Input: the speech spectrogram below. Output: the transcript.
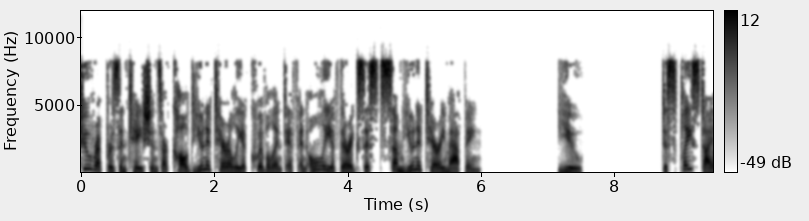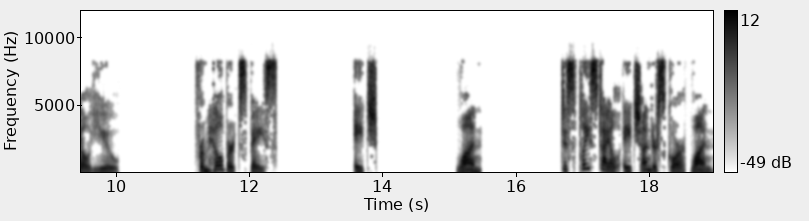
two representations are called unitarily equivalent if and only if there exists some unitary mapping. U. Display style U. From Hilbert space. H. 1 display style H underscore 1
